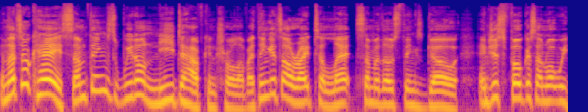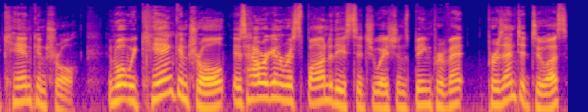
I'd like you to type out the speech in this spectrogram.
And that's okay. Some things we don't need to have control of. I think it's all right to let some of those things go and just focus on what we can control. And what we can control is how we're going to respond to these situations being prevent- presented to us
